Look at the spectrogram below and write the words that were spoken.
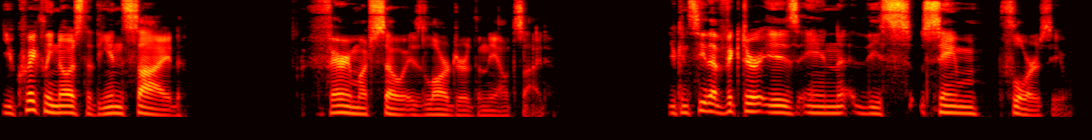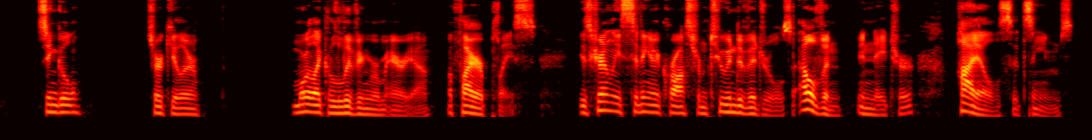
you quickly notice that the inside very much so is larger than the outside. You can see that Victor is in the same floor as you. Single, circular, more like a living room area, a fireplace. He's currently sitting across from two individuals, elven in nature, high elves, it seems.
